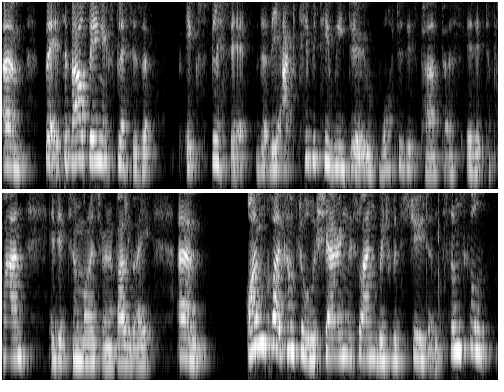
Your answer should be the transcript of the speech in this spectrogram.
Um, but it's about being explicit explicit that the activity we do what is its purpose? Is it to plan? Is it to monitor and evaluate? Um, i'm quite comfortable with sharing this language with students some schools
